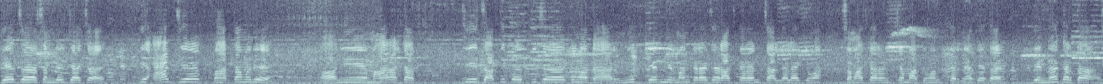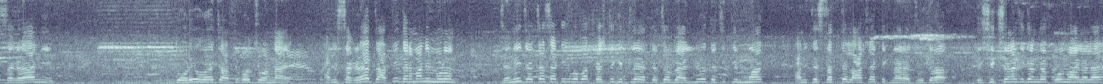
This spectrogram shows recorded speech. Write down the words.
हेच संदेश द्यायचा आहे की आज जे भारतामध्ये आणि महाराष्ट्रात जी जातीपतीचं किंवा धार्मिक तेढ निर्माण करायचं राजकारण चाललेलं आहे किंवा समाजकारणाच्या माध्यमातून करण्यात येत आहे ते न करता सगळ्यांनी तोडे होय जातीको जोडणं आहे आणि सगळ्या जाती धर्माने मिळून ज्यांनी ज्याच्यासाठी बाबा कष्ट घेतले त्याचं व्हॅल्यू त्याची किंमत आणि ते सत्य लास्टला टिकणार आहे. दुसरा ते शिक्षणाची गंगा कोण व्हायला आहे?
